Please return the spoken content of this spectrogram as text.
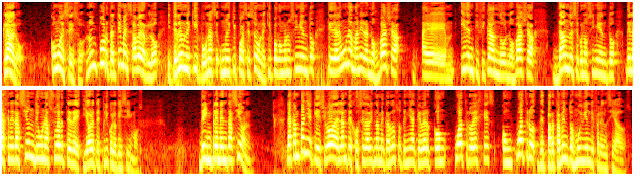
Claro, ¿cómo es eso? No importa, el tema es saberlo y tener un equipo, un, equipo asesor, un equipo con conocimiento que de alguna manera nos vaya eh, identificando, nos vaya dando ese conocimiento de la generación de una suerte de, y ahora te explico lo que hicimos, de implementación. La campaña que llevaba adelante José David Name Cardoso tenía que ver con cuatro ejes, con cuatro departamentos muy bien diferenciados.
